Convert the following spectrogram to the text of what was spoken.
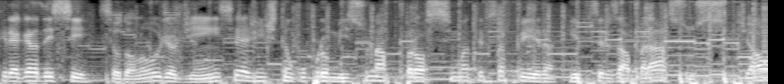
Queria agradecer seu download, audiência. A gente tem um compromisso na próxima terça-feira. Hipsters, abraços. Tchau.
